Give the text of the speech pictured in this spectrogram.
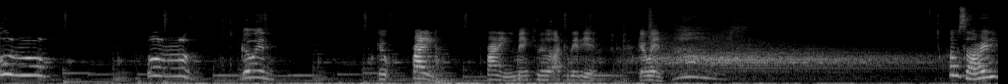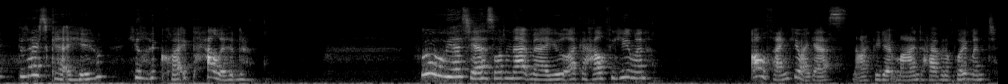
Ooh. Ooh. Go in. Go, Franny. Franny, you're making me look like an idiot. Go in. Oh, I'm sorry. Did I scare you? You look quite pallid. Whew, yes, yes, what a nightmare. You look like a healthy human. Oh, thank you, I guess. Now, if you don't mind, I have an appointment.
